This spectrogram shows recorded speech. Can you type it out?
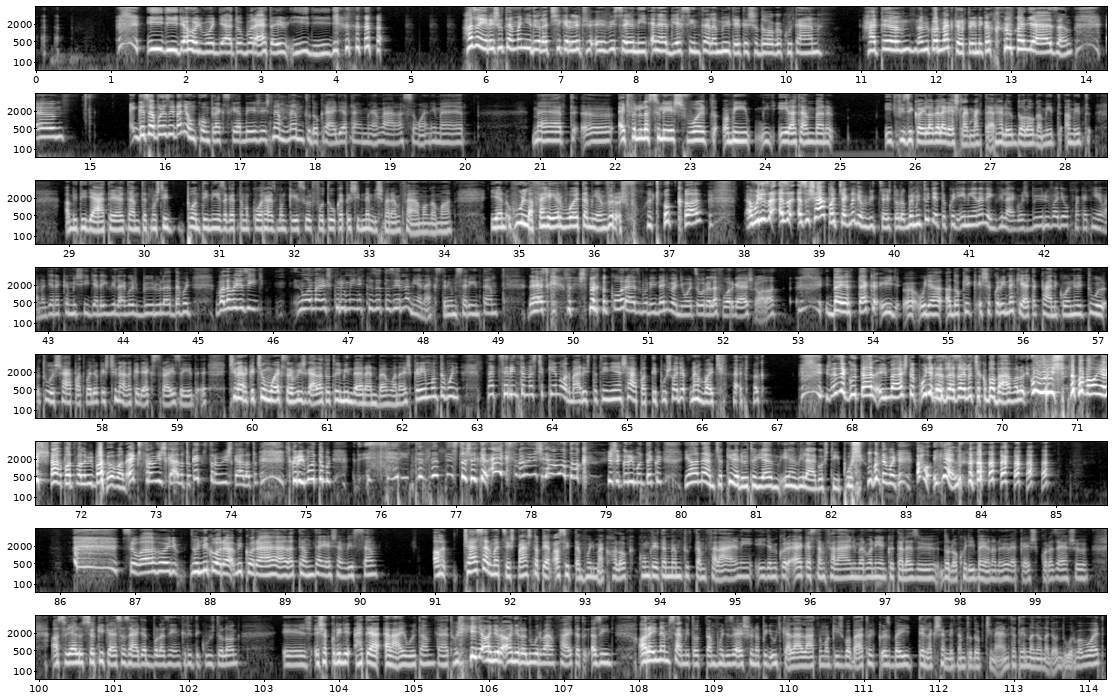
így, így, ahogy mondjátok, barátaim, így, így. Hazaérés után mennyi idő alatt sikerült visszajönni így energiaszinttel a műtét és a dolgok után? Hát, amikor megtörténik, akkor majd jelzem. Igazából ez egy nagyon komplex kérdés, és nem, nem tudok rá egyértelműen válaszolni, mert mert egyfelül a szülés volt, ami így életemben így fizikailag a legesleg megterhelőbb dolog, amit, amit amit így átéltem, tehát most így pont így nézegettem a kórházban készült fotókat, és így nem ismerem fel magamat. Ilyen hullafehér voltam, ilyen vörös foltokkal. Amúgy ez, ez, ez a sápadság nagyon vicces dolog, mert mint tudjátok, hogy én ilyen elég világos bőrű vagyok, meg hát nyilván a gyerekem is így elég világos bőrű lett, de hogy valahogy ez így normális körülmények között azért nem ilyen extrém szerintem. De ehhez képest meg a kórházban így 48 óra leforgás alatt. Így bejöttek, így ugye a dokik, és akkor így nekieltek pánikolni, hogy túl, túl sápat vagyok, és csinálnak egy extra izét, csinálnak egy csomó extra vizsgálatot, hogy minden rendben van. És akkor én mondtam, hogy hát szerintem ez csak ilyen normális, tehát én ilyen sápat típus vagyok, nem vagy csináltak. És ezek után egy másnap ugyanez lezajlott csak a babával, hogy úristen, a baba olyan sápat, valami bajom van, extra vizsgálatok, extra vizsgálatok. És akkor így mondtam, hogy szerintem nem biztos, hogy kell extra vizsgálatok. És akkor így mondták, hogy ja nem, csak kiderült, hogy ilyen, ilyen világos típus. Mondtam, hogy oh, igen. szóval, hogy, hogy mikor, mikor álltam teljesen vissza, a császármetszés másnapján azt hittem, hogy meghalok. Konkrétan nem tudtam felállni. Így amikor elkezdtem felállni, mert van ilyen kötelező dolog, hogy így bejön a nővérke, és akkor az első, az, hogy először kikelsz az ágyadból, az ilyen kritikus dolog. És, és akkor így hát el, elájultam, tehát hogy így annyira, annyira durván fáj, tehát az így, arra így nem számítottam, hogy az első nap így úgy kell ellátnom a kisbabát, hogy közben így tényleg semmit nem tudok csinálni, tehát én nagyon-nagyon durva volt.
